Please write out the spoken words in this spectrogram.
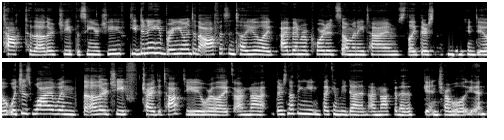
talked to the other chief, the senior chief, he didn't he bring you into the office and tell you like I've been reported so many times, like there's nothing you can do. Which is why when the other chief tried to talk to you, we're like, I'm not. There's nothing that can be done. I'm not gonna get in trouble again.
